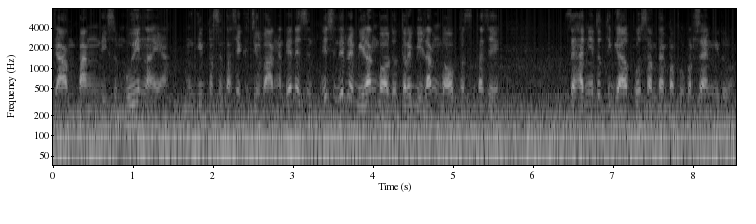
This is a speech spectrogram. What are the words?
gampang disembuhin lah ya. Mungkin persentase kecil banget. Dia, dia sendiri udah bilang bahwa dokternya bilang bahwa persentase sehatnya itu 30 sampai 40 persen gitu loh.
